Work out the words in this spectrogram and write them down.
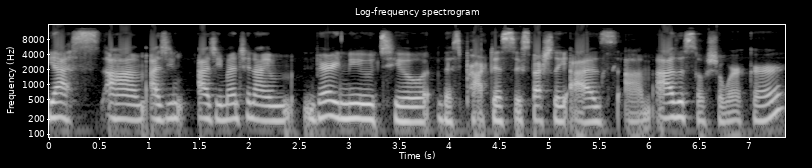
Yes, um, as you as you mentioned, I'm very new to this practice, especially as um, as a social worker,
